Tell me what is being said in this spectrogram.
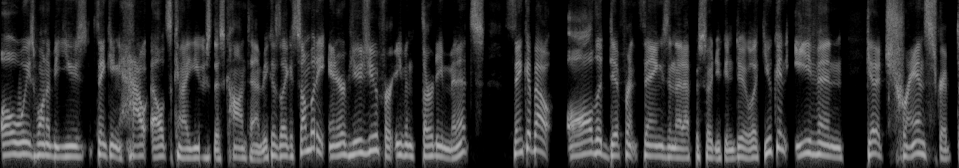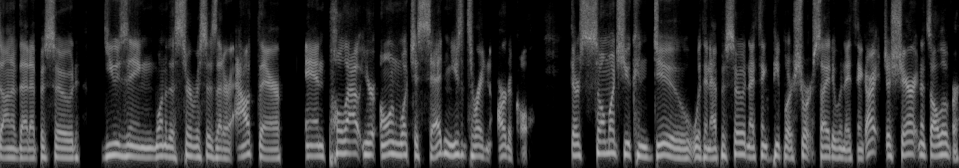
always want to be used thinking, how else can I use this content? Because like if somebody interviews you for even 30 minutes, think about all the different things in that episode you can do. Like you can even get a transcript done of that episode using one of the services that are out there and pull out your own what you said and use it to write an article. There's so much you can do with an episode. And I think people are short sighted when they think, all right, just share it and it's all over.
